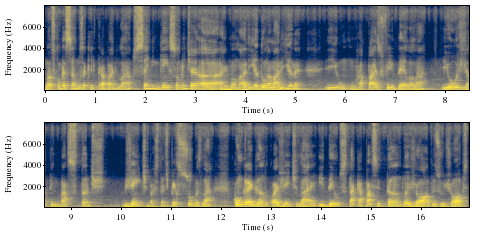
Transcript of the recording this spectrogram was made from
Nós começamos aquele trabalho lá sem ninguém, somente a, a irmã Maria, Dona Maria, né? E um, um rapaz, o filho dela lá. E hoje já tem bastante gente, bastante pessoas lá congregando com a gente lá e Deus está capacitando as jovens, os jovens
